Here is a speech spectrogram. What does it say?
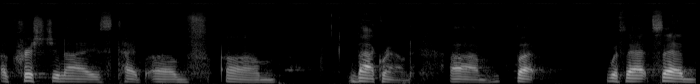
a Christianized type of um, background. Um, but with that said,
